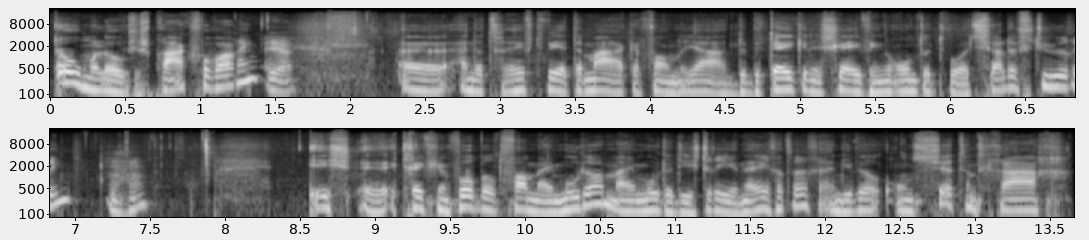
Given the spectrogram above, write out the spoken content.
tomeloze spraakverwarring. Ja. Uh, en dat heeft weer te maken van ja, de betekenisgeving rond het woord zelfsturing. Uh is, uh, ik geef je een voorbeeld van mijn moeder. Mijn moeder die is 93 en die wil ontzettend graag.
